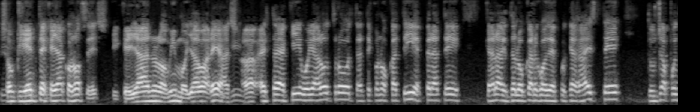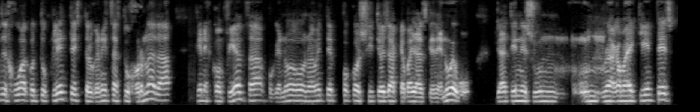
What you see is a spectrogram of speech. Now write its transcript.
Son clientes que ya conoces y que ya no es lo mismo, ya vareas. Sí, sí. Ah, este de aquí, voy al otro, te, te conozco a ti, espérate que ahora te lo cargo después que haga este. Tú ya puedes jugar con tus clientes, te organizas tu jornada, tienes confianza, porque no, normalmente pocos sitios ya que vayas que de nuevo ya tienes un- un- una gama de clientes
